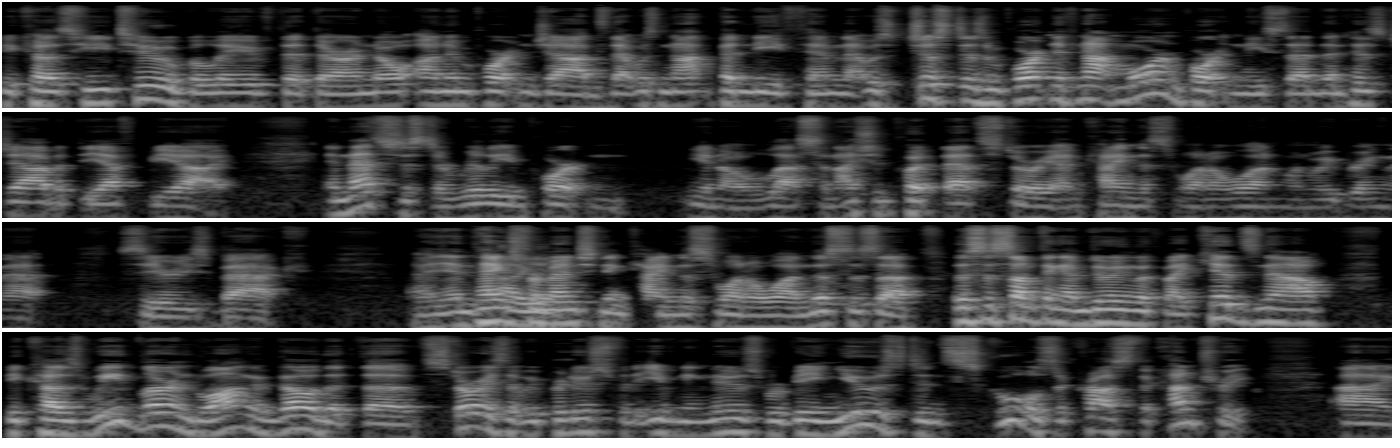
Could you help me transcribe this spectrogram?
because he too believed that there are no unimportant jobs. That was not beneath him. That was just as important, if not more important, he said, than his job at the FBI. And that's just a really important, you know, lesson. I should put that story on Kindness 101 when we bring that series back. And thanks oh, for yeah. mentioning Kindness 101. This is a this is something I'm doing with my kids now because we learned long ago that the stories that we produced for the evening news were being used in schools across the country. Uh,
